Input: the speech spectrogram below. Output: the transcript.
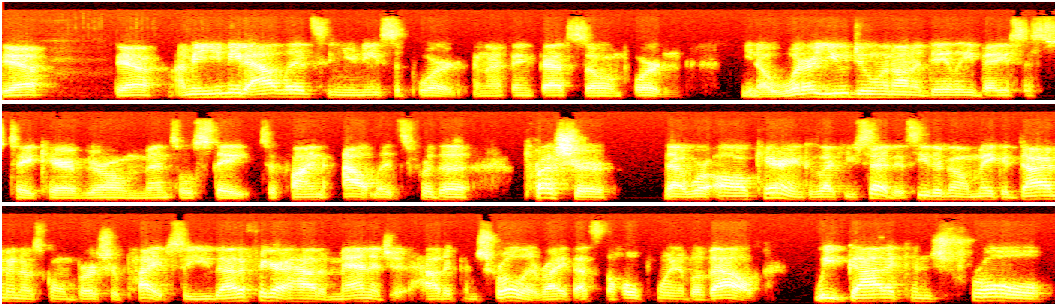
Yeah. Yeah. I mean, you need outlets and you need support. And I think that's so important. You know, what are you doing on a daily basis to take care of your own mental state, to find outlets for the pressure that we're all carrying? Because, like you said, it's either going to make a diamond or it's going to burst your pipe. So you got to figure out how to manage it, how to control it, right? That's the whole point of a valve. We've got to control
